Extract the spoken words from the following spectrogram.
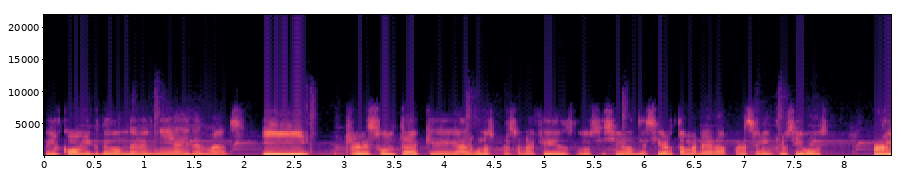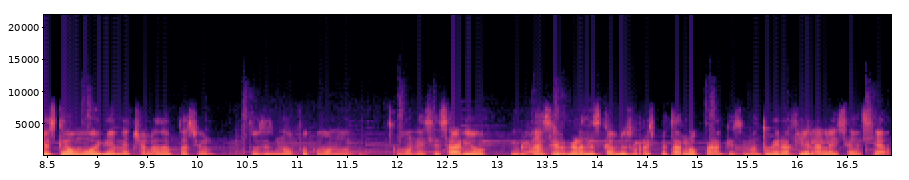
el cómic, de dónde venía y demás. Y resulta que algunos personajes los hicieron de cierta manera para ser inclusivos, pero les quedó muy bien hecha la adaptación. Entonces no fue como, como necesario hacer grandes cambios o respetarlo para que se mantuviera fiel a la esencia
